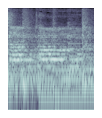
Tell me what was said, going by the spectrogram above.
Salto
